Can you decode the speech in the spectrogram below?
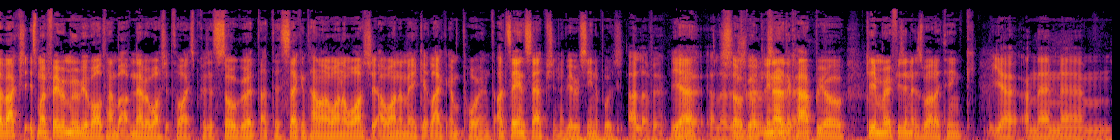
I've actually it's my favorite movie of all time, but I've never watched it twice because it's so good that the second time I want to watch it, I want to make it like important. I'd say Inception. Have you ever seen it, Bush? I love it. Yeah, I love so it. good. haven't Leonardo seen. DiCaprio, Cillian Murphy's in it as well. I think. Yeah, and then um,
